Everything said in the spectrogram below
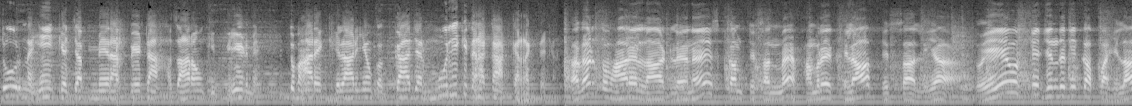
दूर नहीं कि जब मेरा बेटा हज़ारों की भीड़ में तुम्हारे खिलाड़ियों को गाजर मूली की तरह काट कर रख देगा। अगर तुम्हारे लाडले ने इस कंपटीशन में हमारे खिलाफ हिस्सा लिया तो ये उसकी ज़िंदगी का पहला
